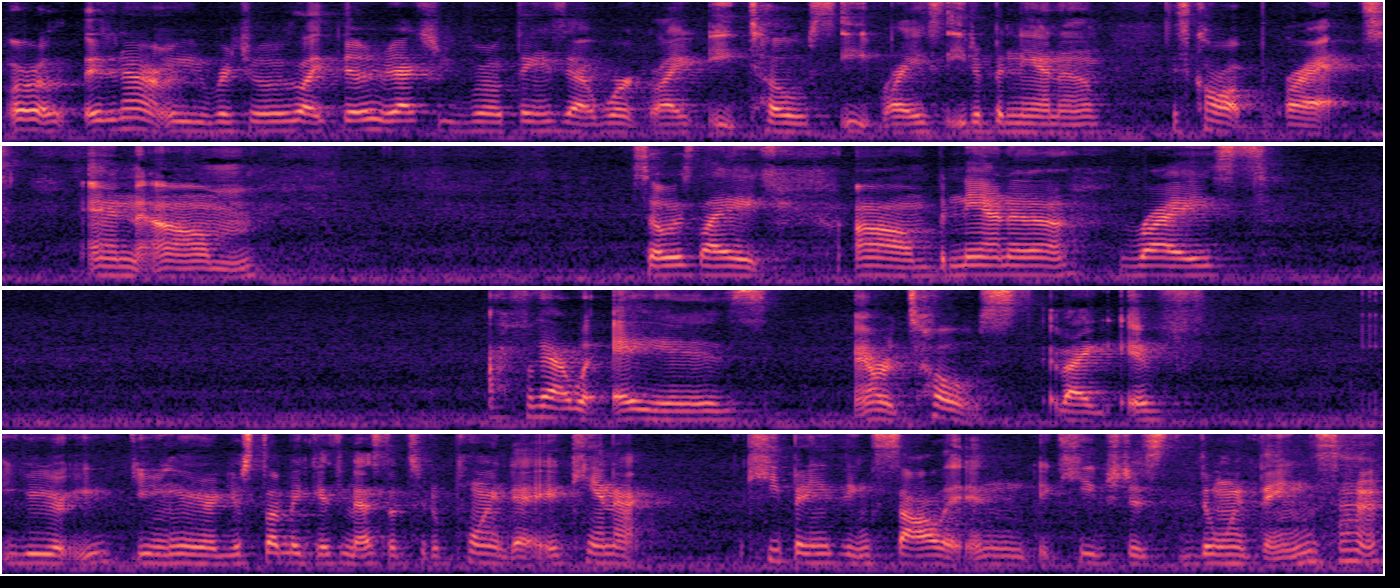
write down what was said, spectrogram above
or it's not really rituals, like there's actually real things that work like eat toast, eat rice, eat a banana. It's called brat. And um so it's like um, banana, rice. I forgot what A is, or toast. Like if your your your stomach is messed up to the point that it cannot keep anything solid and it keeps just doing things. I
